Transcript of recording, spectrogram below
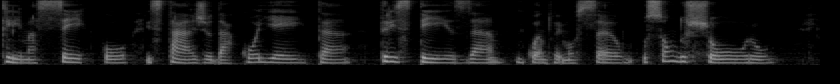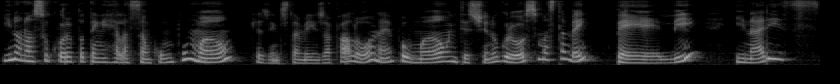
clima seco, estágio da colheita, tristeza enquanto emoção, o som do choro. E no nosso corpo tem relação com o pulmão, que a gente também já falou, né? Pulmão, intestino grosso, mas também pele e nariz.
